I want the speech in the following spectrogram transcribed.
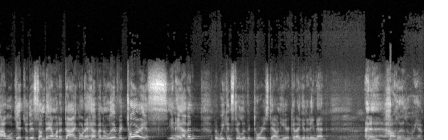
I will get through this someday. I'm going to die, go to heaven, and live victorious in heaven. But we can still live victorious down here. Can I get an amen? Hallelujah.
